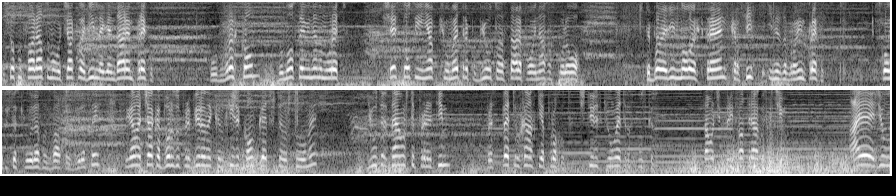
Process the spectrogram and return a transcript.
защото това лято ме очаква един легендарен преход. От връх Ком до нос Емине на морето. 600 и няколко километра по билото на Стара планина с колело. Ще бъде един много екстремен, красив и незабравим преход, който ще споделя с вас, разбира се. Сега ме чака бързо прибиране към хижа Ком, където ще нощуваме. И утре заедно ще прелетим през Петроханския проход. 40 км спускане. Само, че преди това трябва да го изкачим. Айде, живо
